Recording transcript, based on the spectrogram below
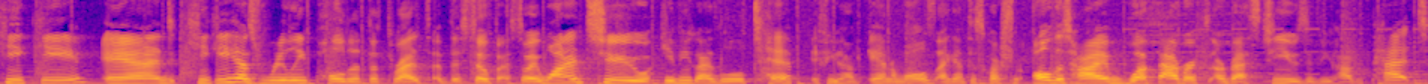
Kiki, and Kiki has really pulled at the threads of the sofa. So I wanted to give you guys a little tip if you have animals. I get this question all the time. What fabrics are best to use if you have a pet?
